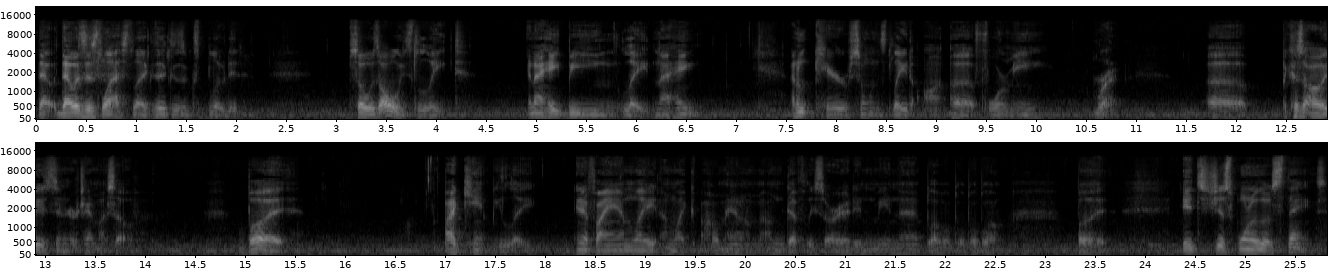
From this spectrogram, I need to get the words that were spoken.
That that was his last leg. It just exploded. So it was always late, and I hate being late, and I hate. I don't care if someone's late on uh, for me Right. uh, because I always entertain myself. But I can't be late. And if I am late, I'm like, oh man, I'm, I'm definitely sorry. I didn't mean that. Blah, blah, blah, blah, blah. But it's just one of those things.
